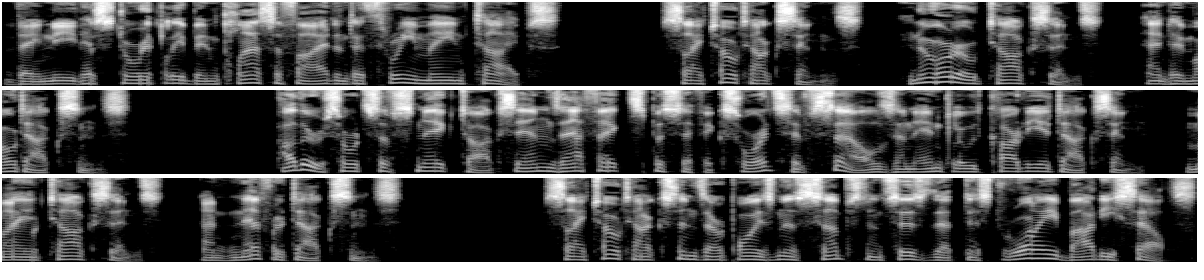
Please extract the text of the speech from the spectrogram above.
they need historically been classified into three main types. Cytotoxins, neurotoxins, and hemotoxins. Other sorts of snake toxins affect specific sorts of cells and include cardiotoxin, myotoxins, and nephrotoxins. Cytotoxins are poisonous substances that destroy body cells.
